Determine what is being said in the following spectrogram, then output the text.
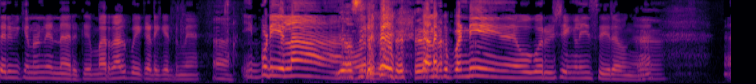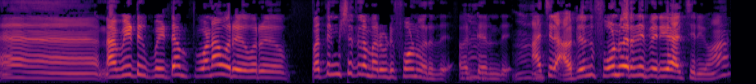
தெரிவிக்கணும்னு என்ன இருக்கு? மறுநாள் போய் கிடைக்கட்டுமே. இப்படியெல்லாம் கணக்கு பண்ணி ஒவ்வொரு விஷயங்களையும் செய்றவங்க. நான் வீட்டுக்கு போயிட்டேன் போனா ஒரு ஒரு பத்து நிமிஷத்துல மறுபடியும் ஃபோன் வருது அவர்கிட்ட இருந்து. ஆச்சரியம். அவர்கிட்ட இருந்து ஃபோன் வர்றதே பெரிய ஆச்சரியம்.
